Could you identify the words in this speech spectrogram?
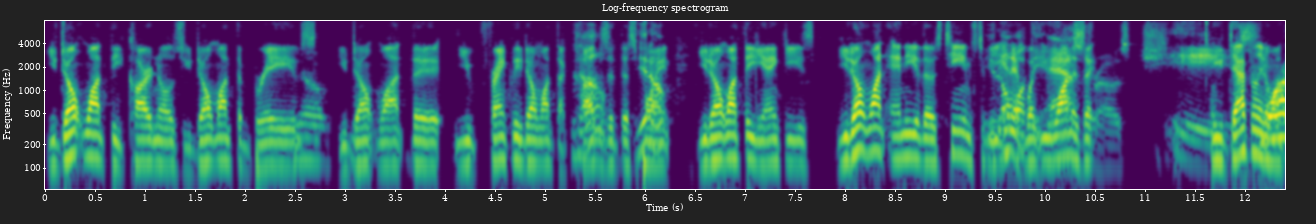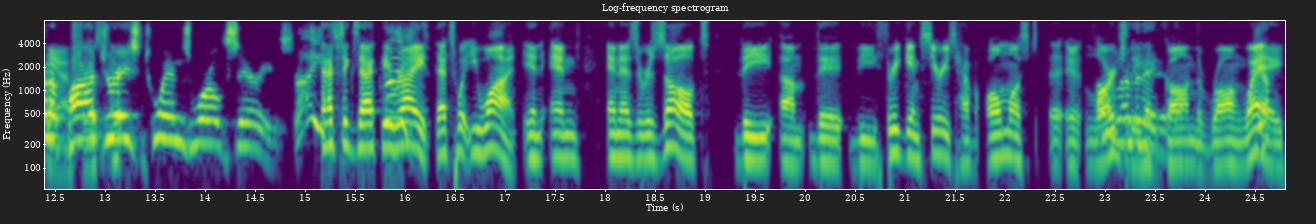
you don't want the Cardinals. You don't want the Braves. No. You don't want the. You frankly don't want the Cubs No, at this you don't. point. You don't want the Yankees. You don't want any of those teams to You be don't in it. What the you want is a. Astros. Jeez. You definitely don't want want the a Astros. Padres Twins World Series. right. that's exactly Right. right. That's what you want. And and and as a result, the um the the three game series have almost uh, uh, largely have eliminated gone the wrong way.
